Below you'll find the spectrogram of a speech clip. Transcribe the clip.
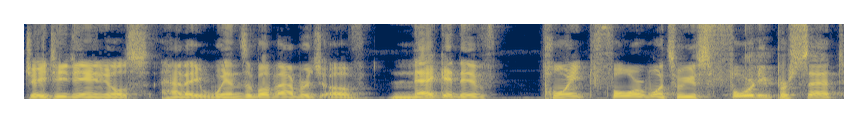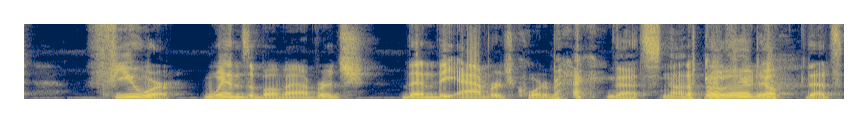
JT Daniels had a wins above average of negative 0.41. So he was 40% fewer wins above average than the average quarterback. That's I not don't know if you good. know that's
